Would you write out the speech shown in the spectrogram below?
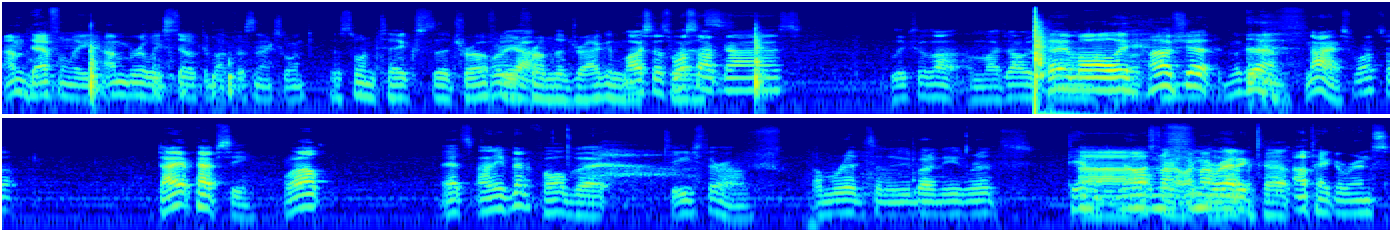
I'm definitely, I'm really stoked about this next one. This one takes the trophy from the dragon. Molly says, "What's up, guys?" Luke says, uh, "My job is Hey done." Molly. Oh shit! Look at that. Nice. What's up? Diet Pepsi. Well, that's uneventful, but to each their own. I'm rinsing. Anybody need rinse? Damn it! Uh, no, I I'm not. I'm not ready. I'll take a rinse.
